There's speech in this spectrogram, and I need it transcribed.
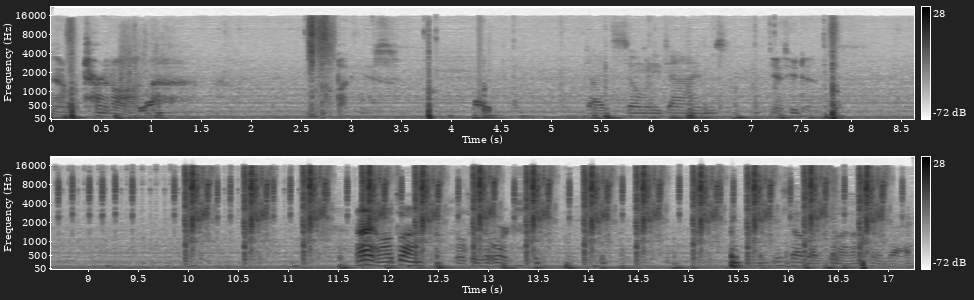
Now turn it on. Bunnies. Died so many times. Yes, you did. Alright, well it's on. So let's see if it works. This sounds like fun. I'm coming back.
